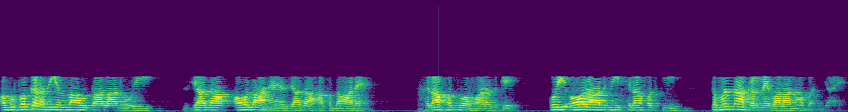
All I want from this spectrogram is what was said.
ابو بکر رضی اللہ تعالیٰ عنہ ہی زیادہ اولا ہیں، زیادہ حقدار ہیں۔ خلافت و عمارت کے کوئی اور آدمی خلافت کی تمنا کرنے والا نہ بن جائے۔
